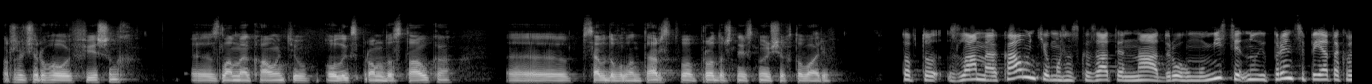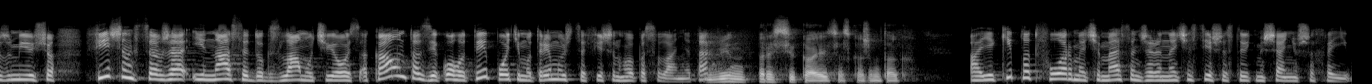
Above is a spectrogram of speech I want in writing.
Першочерговий фішинг, е, злами акаунтів, OLX доставка, е, псевдоволонтерство, продаж неіснуючих товарів. Тобто злами акаунтів, можна сказати, на другому місці. Ну і в принципі, я так розумію, що фішинг це вже і наслідок зламу чогось акаунта, з якого ти потім отримуєш це фішингове посилання. Так? Він пересікається, скажімо так. А які платформи чи месенджери найчастіше стають мішенню шахраїв?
